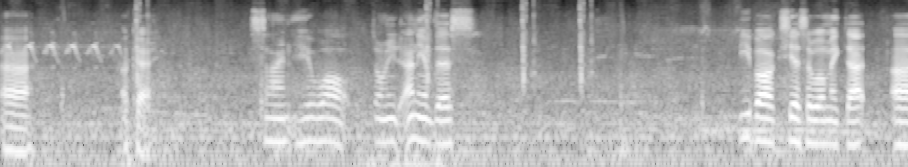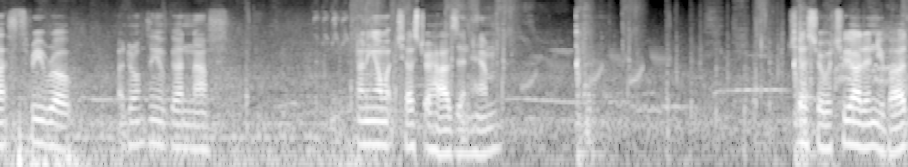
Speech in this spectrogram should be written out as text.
Uh, okay. Sign. Hey, wall. Don't need any of this. bee box, yes, I will make that. Uh, three rope. I don't think I've got enough. Depending on what Chester has in him. Chester, what you got in you, bud?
